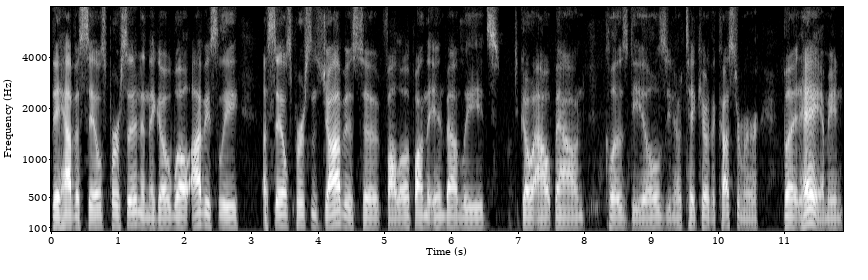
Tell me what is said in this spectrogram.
they have a salesperson and they go, well, obviously, a salesperson's job is to follow up on the inbound leads, to go outbound, close deals, you know, take care of the customer. But hey, I mean,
